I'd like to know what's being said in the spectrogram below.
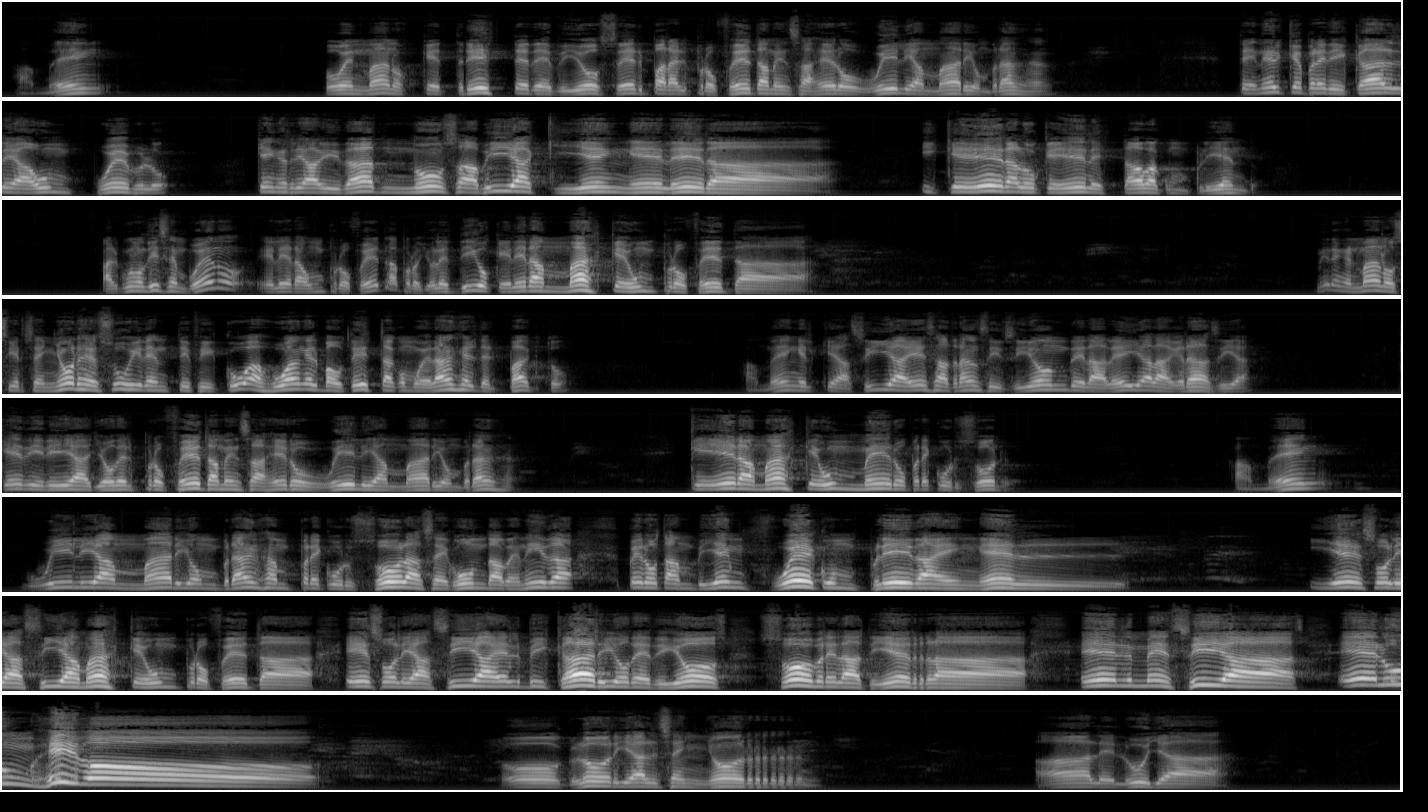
Amén. Oh hermanos, qué triste debió ser para el profeta mensajero William Marion Branham tener que predicarle a un pueblo que en realidad no sabía quién él era y qué era lo que él estaba cumpliendo. Algunos dicen, bueno, él era un profeta, pero yo les digo que él era más que un profeta. Miren, hermanos, si el Señor Jesús identificó a Juan el Bautista como el ángel del pacto, amén, el que hacía esa transición de la ley a la gracia, ¿qué diría yo del profeta mensajero William Marion Branham? Que era más que un mero precursor. Amén. William Marion Branham precursó la segunda venida, pero también fue cumplida en él. Y eso le hacía más que un profeta, eso le hacía el vicario de Dios sobre la tierra, el Mesías, el ungido. Oh, gloria al Señor. Aleluya.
